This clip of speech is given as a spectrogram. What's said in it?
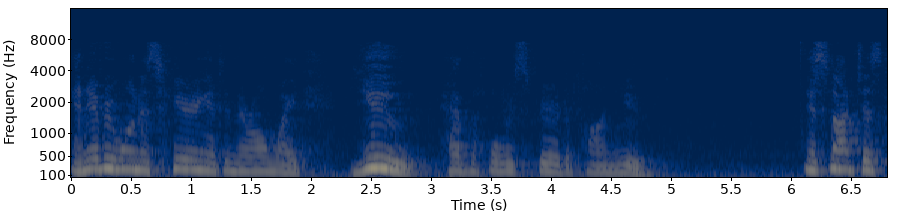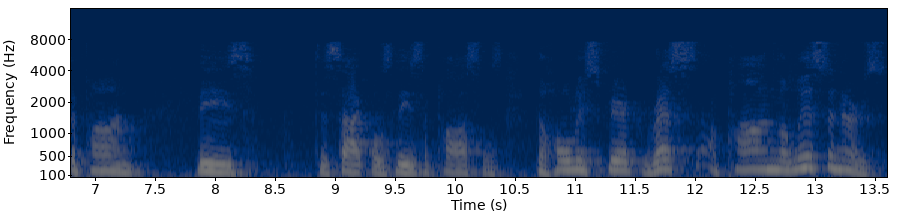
And everyone is hearing it in their own way. You have the Holy Spirit upon you. It's not just upon these disciples, these apostles. The Holy Spirit rests upon the listeners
